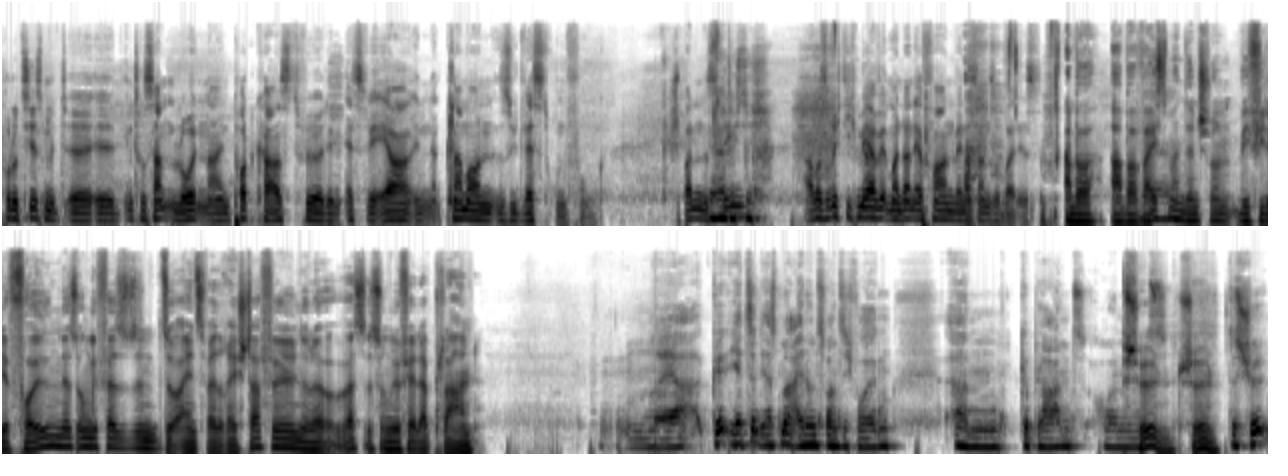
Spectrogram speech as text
produzierst mit äh, äh, interessanten Leuten einen Podcast für den SWR in Klammern Südwestrundfunk. Spannendes Ja, Ding. richtig. Aber so richtig mehr wird man dann erfahren, wenn es dann soweit ist. Aber, aber weiß man denn schon, wie viele Folgen das ungefähr so sind? So ein, zwei, drei Staffeln oder was ist ungefähr der Plan? Naja, jetzt sind erstmal 21 Folgen ähm, geplant. Und Schön, schön. Das, Schö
